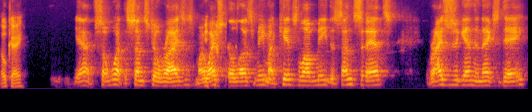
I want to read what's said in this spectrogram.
okay. Yeah. So what? The sun still rises. My yeah. wife still loves me. My kids love me. The sun sets, rises again the next day.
